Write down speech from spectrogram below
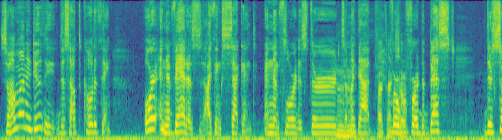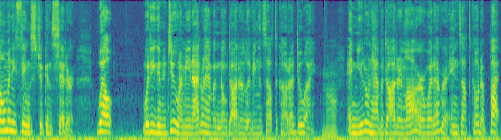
so I want to do the the South Dakota thing, or and Nevada's I think second, and then Florida's 3rd something like that. Mm-hmm. I think for so. for the best. There's so many things to consider. Well, what are you going to do? I mean, I don't have a no daughter living in South Dakota, do I? No. and you don't have a daughter-in-law or whatever in South Dakota. But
